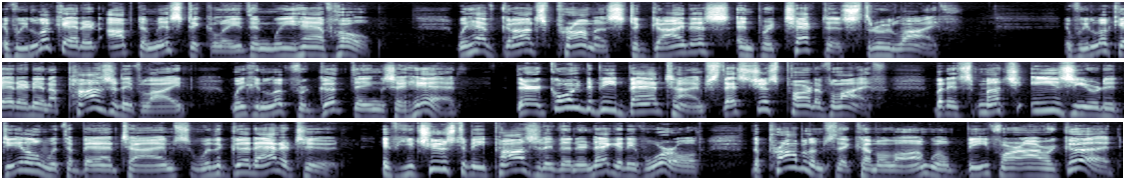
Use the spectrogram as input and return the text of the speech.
If we look at it optimistically, then we have hope. We have God's promise to guide us and protect us through life. If we look at it in a positive light, we can look for good things ahead. There are going to be bad times, that's just part of life but it's much easier to deal with the bad times with a good attitude. If you choose to be positive in a negative world, the problems that come along will be for our good.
